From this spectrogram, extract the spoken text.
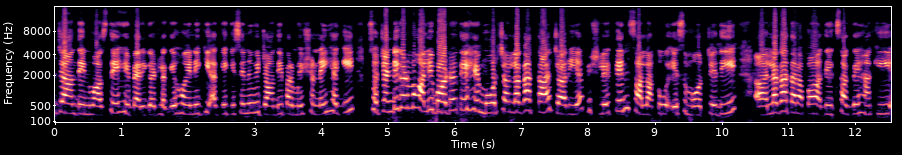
ਜਾਣ ਦੇਣ ਵਾਸਤੇ ਇਹ ਬੈਰੀਗੇਡ ਲੱਗੇ ਹੋਏ ਨੇ ਕਿ ਅੱਗੇ ਕਿਸੇ ਨੂੰ ਵੀ ਜਾਣ ਦੀ ਪਰਮਿਸ਼ਨ ਨਹੀਂ ਹੈਗੀ। ਸੋ ਚੰਡੀਗੜ੍ਹ ਮੋਹਾਲੀ ਬਾਰਡਰ ਤੇ ਇਹ ਮੋਰਚਾ ਲਗਾਤਾਰ ਜਾਰੀ ਹੈ। ਪਿਛਲੇ 3 ਸਾਲਾਂ ਤੋਂ ਇਸ ਮੋਰਚੇ ਦੀ ਲਗਾਤਾਰ ਆਪਾਂ ਦੇਖ ਸਕਦੇ ਹਾਂ ਕਿ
